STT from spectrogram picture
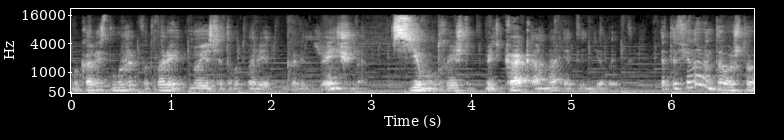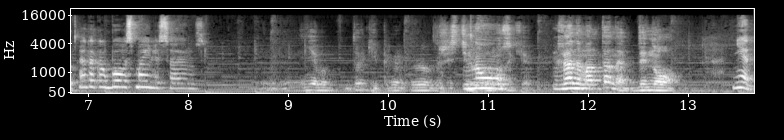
вокалист-мужик вытворяет, но если это вытворяет вокалист-женщина, все будут хотеть, чтобы посмотреть, как она это делает. Это феномен того, что Это как было с Майли Сайрус. я бы другие примеры привел даже из Ну, музыки. Хана Монтана дно. Нет,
